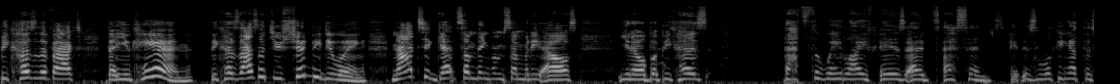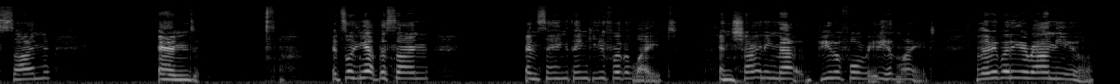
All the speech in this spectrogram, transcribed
Because of the fact that you can, because that's what you should be doing. Not to get something from somebody else, you know, but because that's the way life is at its essence. It is looking at the sun and it's looking at the sun and saying thank you for the light and shining that beautiful radiant light with everybody around you.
